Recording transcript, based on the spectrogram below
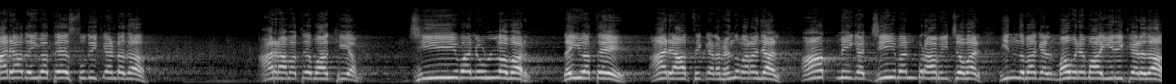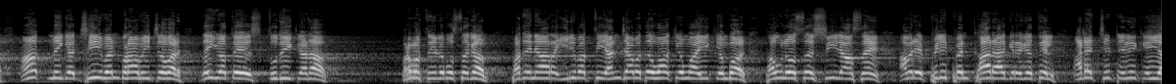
ആരാ ദൈവത്തെ സ്തുതിക്കേണ്ടത്? ആറാമത്തെ വാക്യം ജീവനുള്ളവർ. ദൈവത്തെ ആരാധിക്കണം എന്ന് പറഞ്ഞാൽ ആത്മീക ജീവൻ പ്രാപിച്ചവർ ഇന്ന് പകൽ മൗനമായി ഇരിക്കരുത് ആത്മീക ജീവൻ പ്രാപിച്ചവർ ദൈവത്തെ സ്തുതിക്കണം. പ്രവൃത്തിയുടെ പുസ്തകം പതിനാറ് ഇരുപത്തി അഞ്ചാമത്തെ വാക്യം വായിക്കുമ്പോൾ പൗലോസ് ശീലാസെ അവരെ ഫിലിപ്പൻ കാരാഗ്രഹത്തിൽ അടച്ചിട്ടിരിക്കുക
